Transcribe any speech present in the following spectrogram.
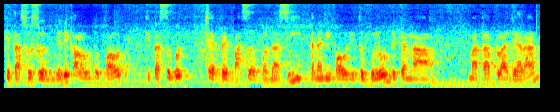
kita susun. Jadi kalau untuk PAUD kita sebut CP fase fondasi karena di PAUD itu belum dikenal mata pelajaran.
